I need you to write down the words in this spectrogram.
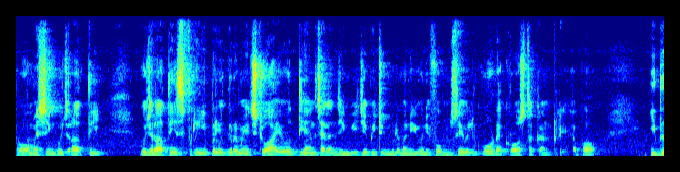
promising Gujarati Gujaratis free pilgrimage to Ayodhya and challenging B J P to implement uniform civil code across the country അപ്പോൾ ഇത്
